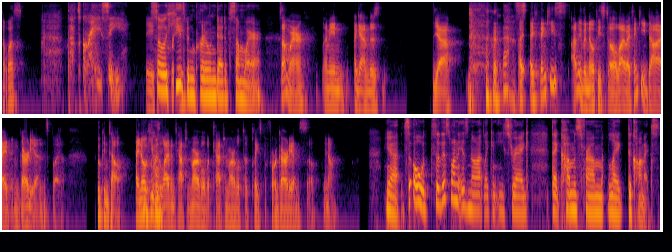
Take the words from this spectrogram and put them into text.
It was. That's crazy. A So he's been pruned dead of somewhere. somewhere. I mean, again, there's, yeah. I, I think he's. I don't even know if he's still alive. I think he died in Guardians, but who can tell? I know he was alive in Captain Marvel, but Captain Marvel took place before Guardians, so you know. Yeah. So oh, so this one is not like an Easter egg that comes from like the comics.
